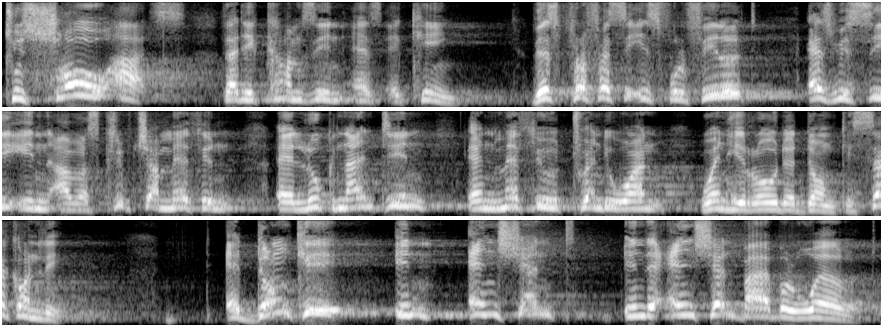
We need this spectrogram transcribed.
to show us that he comes in as a king. This prophecy is fulfilled as we see in our scripture, Matthew, uh, Luke 19 and Matthew 21, when he rode a donkey. Secondly, a donkey in ancient, in the ancient Bible world,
